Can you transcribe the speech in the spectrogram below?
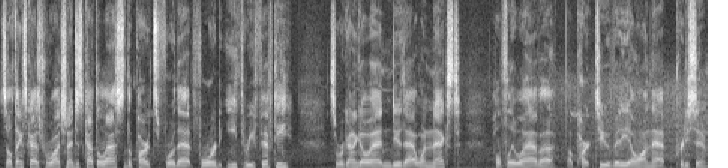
So thanks guys for watching. I just got the last of the parts for that Ford E350. So we're gonna go ahead and do that one next. Hopefully we'll have a, a part two video on that pretty soon.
